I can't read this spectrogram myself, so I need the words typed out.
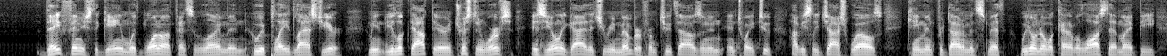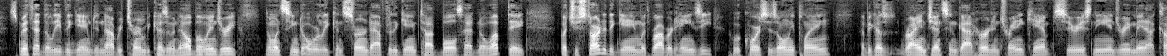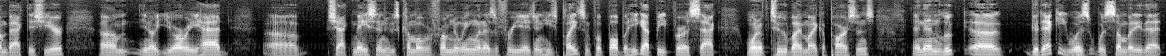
they finished the game with one offensive lineman who had played last year. I mean, you looked out there, and Tristan Wirfs is the only guy that you remember from 2022. Obviously, Josh Wells came in for Donovan Smith. We don't know what kind of a loss that might be. Smith had to leave the game, did not return because of an elbow injury. No one seemed overly concerned after the game. Todd Bowles had no update. But you started the game with Robert Hainsey, who, of course, is only playing uh, because Ryan Jensen got hurt in training camp, serious knee injury, may not come back this year. Um, you know, you already had. Uh, Shaq Mason, who's come over from New England as a free agent. He's played some football, but he got beat for a sack, one of two by Micah Parsons. And then Luke uh, Goedeke was was somebody that,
